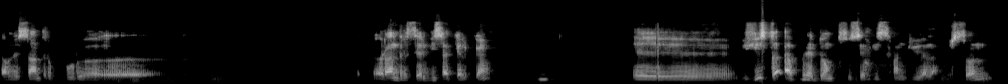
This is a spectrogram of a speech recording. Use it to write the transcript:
dans le centre pour rendre service à quelqu'un. Juste après donc ce service rendu à la personne,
